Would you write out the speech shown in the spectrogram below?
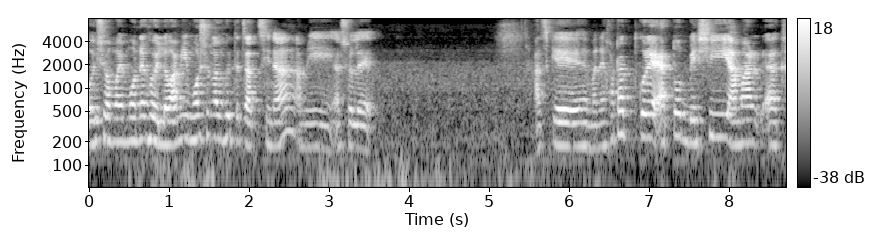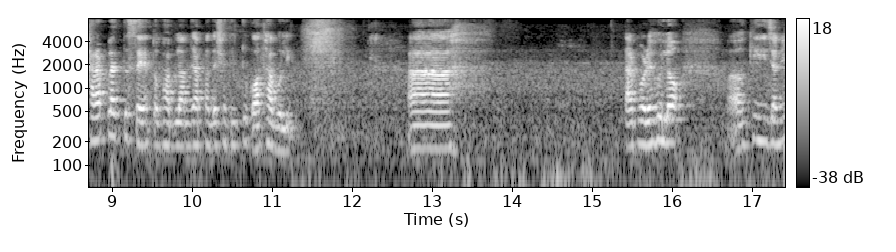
ওই সময় মনে হইল, আমি ইমোশনাল হইতে চাচ্ছি না। আমি আসলে আজকে মানে হঠাৎ করে এত বেশি আমার খারাপ লাগতেছে, তো ভাবলাম যে আপনাদের সাথে একটু কথা বলি। তারপরে হলো কি জানি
